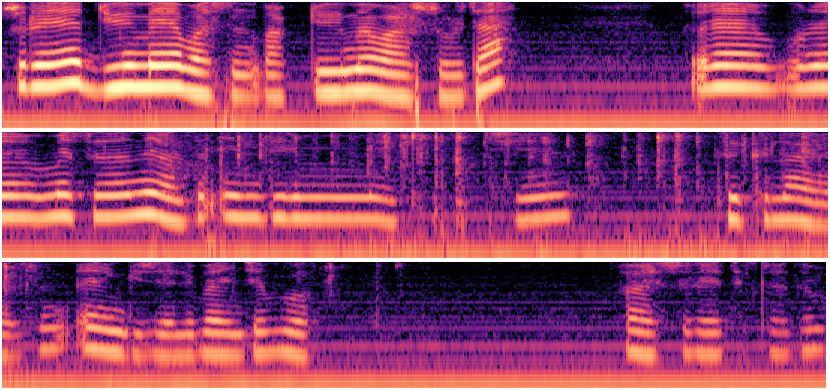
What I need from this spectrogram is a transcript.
şuraya düğmeye basın. Bak düğme var şurada. Sonra buraya mesela ne yazın? İndirmek için tıkla yazın. En güzeli bence bu. Ay şuraya tıkladım.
